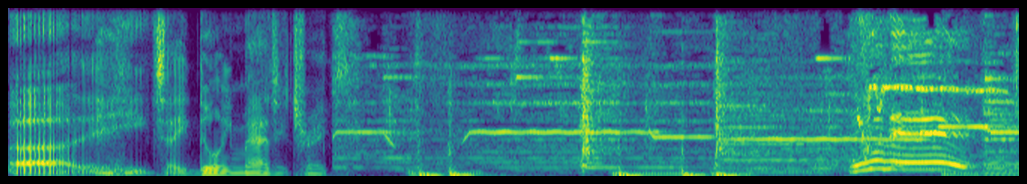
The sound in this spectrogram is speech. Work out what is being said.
uh, doing magic tricks. Unit.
